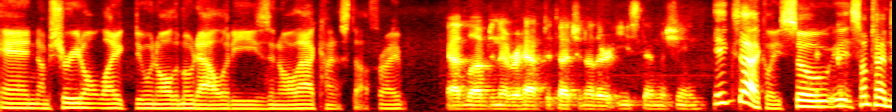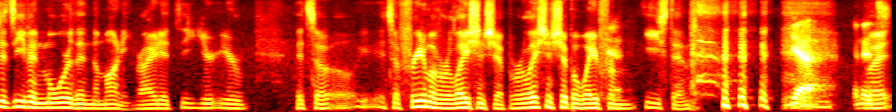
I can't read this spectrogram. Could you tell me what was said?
and I'm sure you don't like doing all the modalities and all that kind of stuff, right? I'd love to never have to touch another e-stim machine. Exactly. So it, sometimes it's even more than the money, right? It's you're you're it's a it's a freedom of relationship, a relationship away from yeah. e-stim. yeah, and it's but,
